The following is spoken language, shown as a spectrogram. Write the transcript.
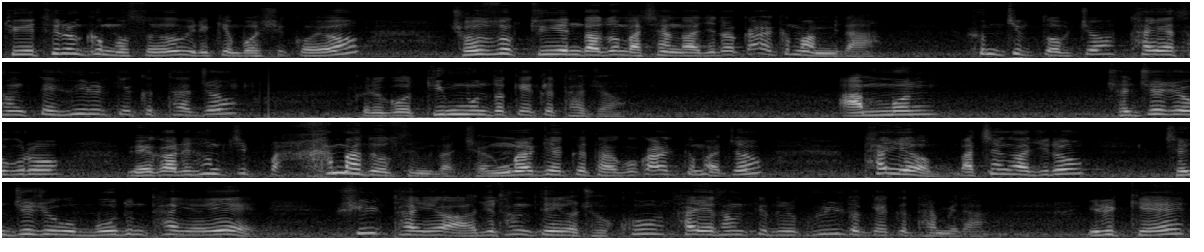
뒤에 트렁크 모습 이렇게 멋있고요. 조수석 뒤에 나도 마찬가지로 깔끔합니다. 흠집도 없죠. 타이어 상태 휠 깨끗하죠. 그리고 뒷문도 깨끗하죠. 앞문 전체적으로 외관에 흠집 하나도 없습니다. 정말 깨끗하고 깔끔하죠. 타이어 마찬가지로 전체적으로 모든 타이어에 휠 타이어 아주 상태가 좋고 타이어 상태도 좋고 휠도 깨끗합니다. 이렇게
